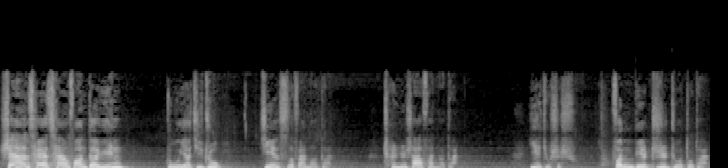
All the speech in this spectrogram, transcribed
善财参访德云，诸要记住：见思烦恼断，尘沙烦恼断，也就是说，分别执着都断了，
